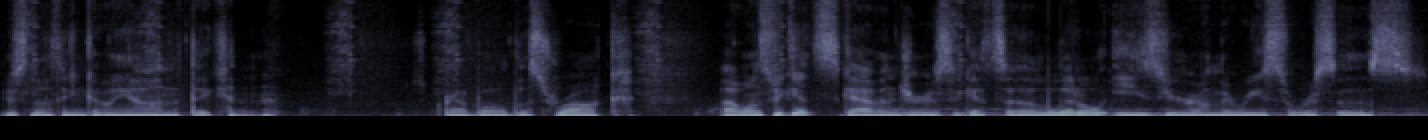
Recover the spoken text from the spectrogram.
There's nothing going on. They can grab all this rock. Uh, once we get scavengers, it gets a little easier on the resources.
